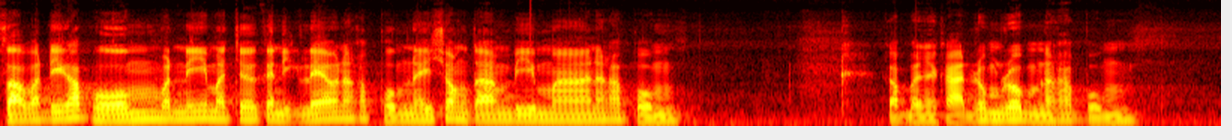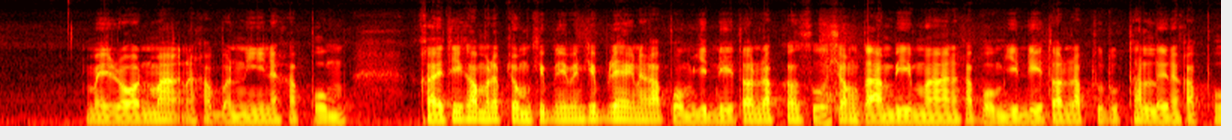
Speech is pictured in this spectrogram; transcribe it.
สวัสดีครับผมวันนี้มาเจอกันอีกแล้วนะครับ ผมในช่องตามบีมานะครับ ผม กับบรรยากาศร่มๆนะครับ ผมไม่ร้อนมากนะครับ วันนี้นะครับ ผมใครที่เข้ามารับชมคลิปนี้เป็นคลิปแรกนะครับ ผมยินดีต้อนรับเข้าสู่ช่องตามบีมานะครับ ผมยินดีต้อนรับทุกๆ ท่านเลยนะครับ ผ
